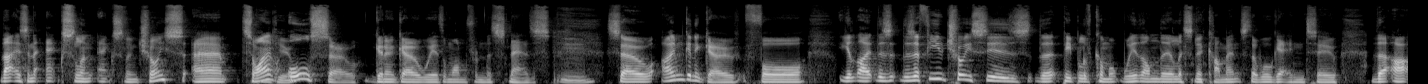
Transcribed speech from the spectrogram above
that is an excellent, excellent choice. Um, so I'm you. also gonna go with one from the SNES. Mm. So I'm gonna go for you like there's there's a few choices that people have come up with on the listener comments that we'll get into that are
